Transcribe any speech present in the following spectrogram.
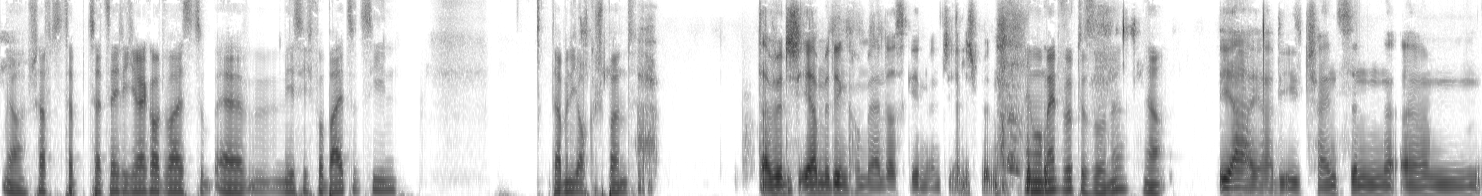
ja, schafft es tatsächlich rekordweise zu, äh, mäßig vorbeizuziehen. Da bin ich auch gespannt. Da würde ich eher mit den Commanders gehen, wenn ich ehrlich bin. Im Moment wirkt es so, ne? Ja. Ja, ja, die Giants sind ähm,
